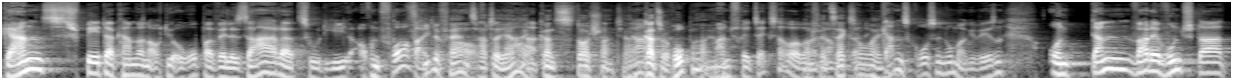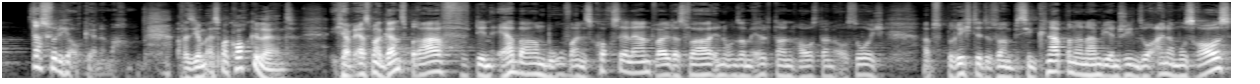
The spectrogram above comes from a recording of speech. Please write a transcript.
Ganz später kam dann auch die Europawelle Saar dazu, die auch ein Vorreiter Viele Fans war. hatte, ja, in ganz Deutschland, ja, ja. ganz Europa. Ja. Manfred Sechsauer war Manfred Sechsauer, eine ganz große Nummer gewesen. Und dann war der Wunsch da, das würde ich auch gerne machen. Aber Sie haben erstmal Koch gelernt. Ich habe erstmal ganz brav den ehrbaren Beruf eines Kochs erlernt, weil das war in unserem Elternhaus dann auch so. Ich habe es berichtet, es war ein bisschen knapp und dann haben die entschieden, so einer muss raus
